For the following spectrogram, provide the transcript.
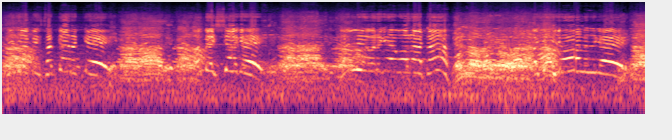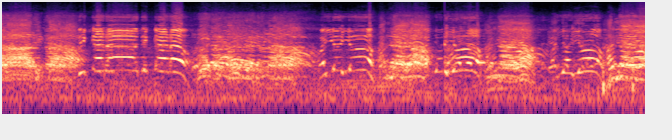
ಬಿಜೆಪಿ ಸರ್ಕಾರಕ್ಕೆ ಅಮಿತ್ ಶಾಗೆ ಎಲ್ಲಿಯವರೆಗೆ ಹೋರಾಟ? ಅಯ್ಯಯ್ಯೋ ನನಗೆ ಧಿಕ್ಕಾರ ಧಿಕ್ಕಾರ ಅಯ್ಯಯ್ಯೋ. ಅಯ್ಯಯ್ಯೋ. ಅಯ್ಯಯ್ಯೋ.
